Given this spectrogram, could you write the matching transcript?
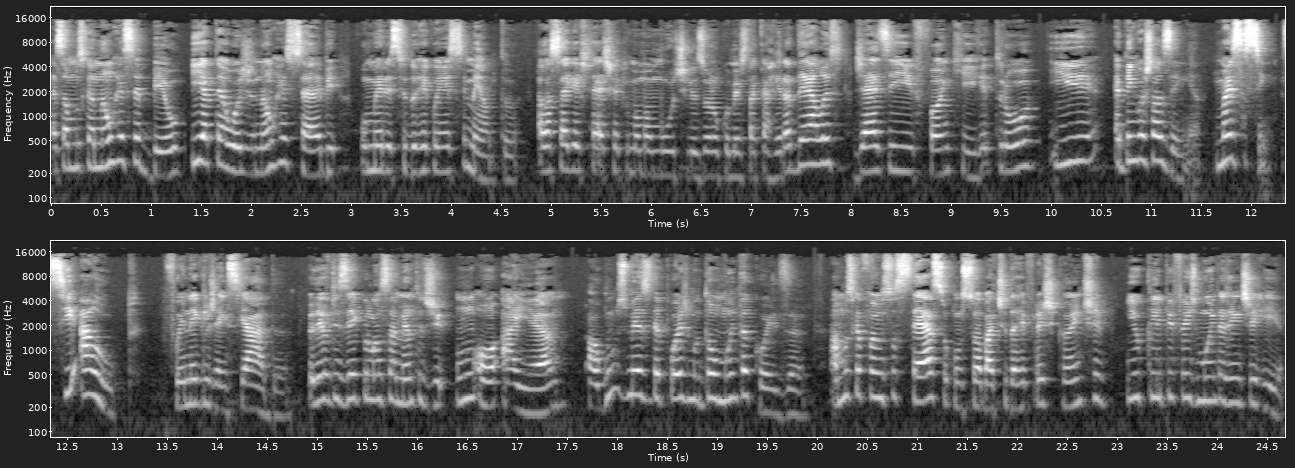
essa música não recebeu e até hoje não recebe o merecido reconhecimento. Ela segue a estética que Mamamoo utilizou no começo da carreira delas, jazzy, funk e retrô, e é bem gostosinha. Mas assim, se a Up foi negligenciada, eu devo dizer que o lançamento de Um O I Am, alguns meses depois, mudou muita coisa. A música foi um sucesso com sua batida refrescante e o clipe fez muita gente rir.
